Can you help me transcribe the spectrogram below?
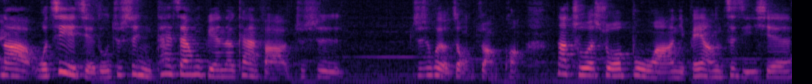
那我自己的解读就是，你太在乎别人的看法，就是就是会有这种状况。那除了说不啊，你培养自己一些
